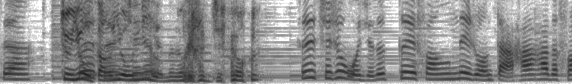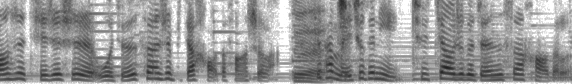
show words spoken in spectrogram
对啊，就又刚又腻以其实那种感觉。所以其实我觉得对方那种打哈哈的方式，其实是我觉得算是比较好的方式了。对，就他没去跟你去较这个真，算好的了。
